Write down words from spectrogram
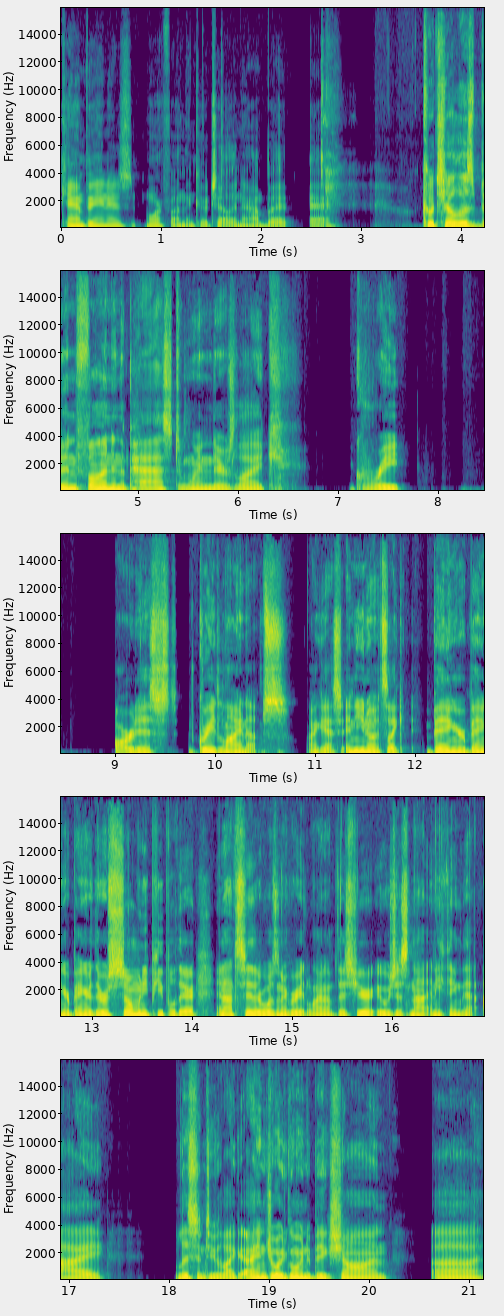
camping is more fun than Coachella now, but eh, Coachella's been fun in the past when there's like great artists, great lineups, I guess. And you know, it's like banger, banger, banger. There were so many people there, and not to say there wasn't a great lineup this year. It was just not anything that I listened to. Like I enjoyed going to Big Sean. Uh,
